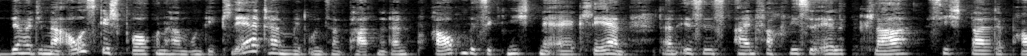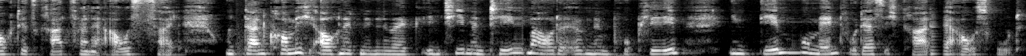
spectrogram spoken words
wenn wir die mal ausgesprochen haben und geklärt haben mit unserem Partner, dann brauchen wir sie nicht mehr erklären. Dann ist es einfach visuell klar sichtbar, der braucht jetzt gerade seine Auszeit. Und dann komme ich auch nicht mit einem intimen Thema oder irgendeinem Problem in dem Moment, wo der sich gerade ausruht.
